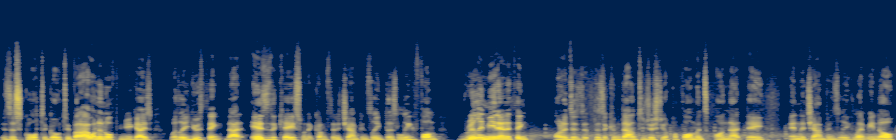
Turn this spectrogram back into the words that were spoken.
is the score to go to. But I want to know from you guys whether you think that is the case when it comes to the Champions League. Does league form really mean anything? Or does it, does it come down to just your performance on that day in the Champions League? Let me know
